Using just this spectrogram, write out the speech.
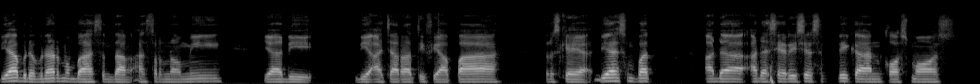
dia benar-benar membahas tentang astronomi ya di di acara TV apa terus kayak dia sempat ada ada seriesnya sendiri kan Cosmos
